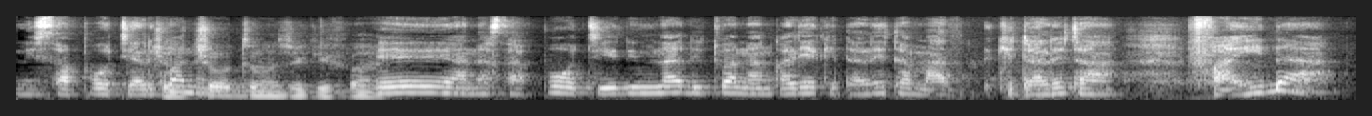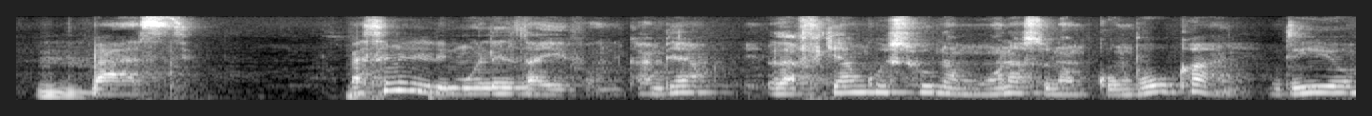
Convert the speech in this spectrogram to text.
kunisapoti, alikuwa ni chochote unachokifanya. Eh, ana support ili mradi tu anaangalia kitaleta kitaleta faida mm. basi. Basi mimi nilimueleza hivyo, nikamwambia rafiki yangu si unamuona si unamkumbuka? Ndio.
